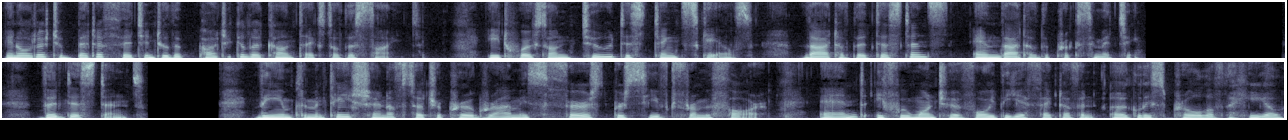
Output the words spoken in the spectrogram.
in order to better fit into the particular context of the site. It works on two distinct scales that of the distance and that of the proximity. The distant. The implementation of such a program is first perceived from afar, and if we want to avoid the effect of an ugly sprawl of the hill,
